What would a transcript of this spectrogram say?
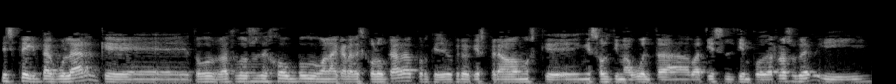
espectacular que todos, a todos nos dejó un poco con la cara descolocada porque yo creo que esperábamos que en esa última vuelta batiese el tiempo de Rosberg y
